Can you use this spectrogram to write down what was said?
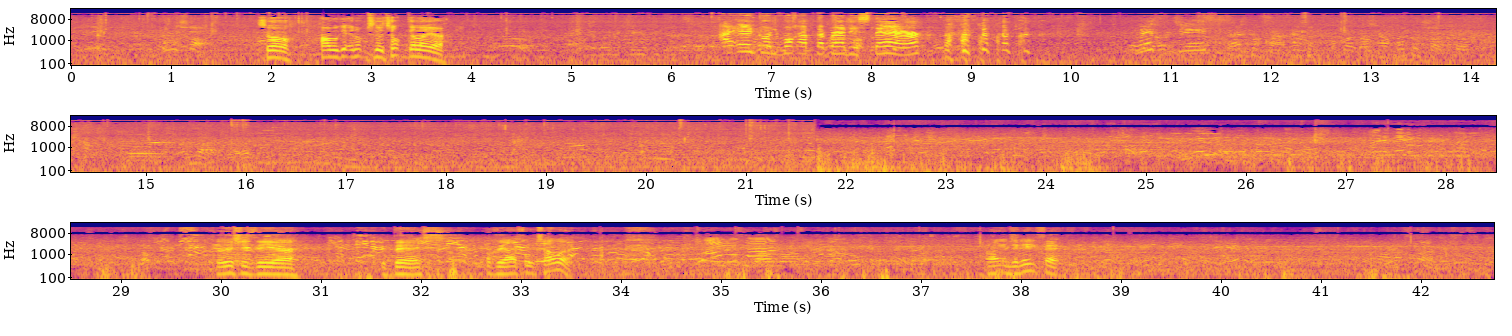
So, how are we getting up to the top, Galea? I ain't going to walk up the bloody stair. Lift, please. So this is the uh, the base of the Eiffel Tower. Right underneath it.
